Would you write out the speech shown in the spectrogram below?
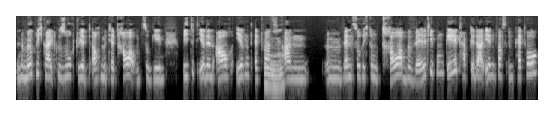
eine Möglichkeit gesucht wird, auch mit der Trauer umzugehen. Bietet ihr denn auch irgendetwas mhm. an, ähm, wenn es so Richtung Trauerbewältigung geht? Habt ihr da irgendwas im Petto?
